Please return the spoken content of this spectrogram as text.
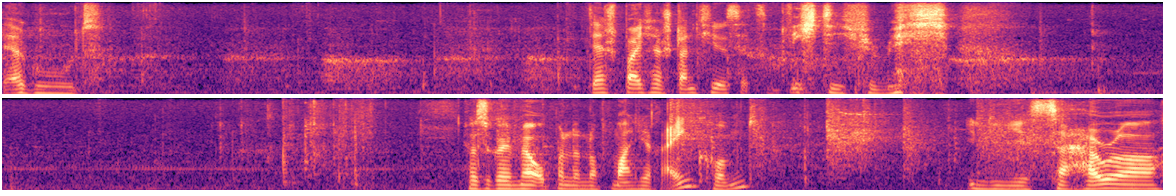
Sehr gut. Der Speicherstand hier ist jetzt wichtig für mich. Ich weiß sogar nicht mehr, ob man dann noch mal hier reinkommt. In die Sahara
